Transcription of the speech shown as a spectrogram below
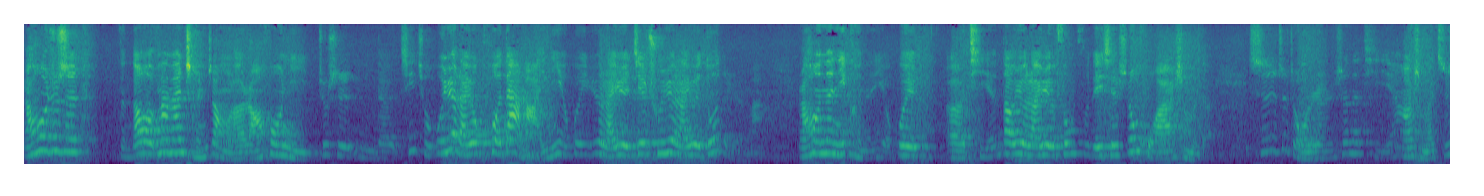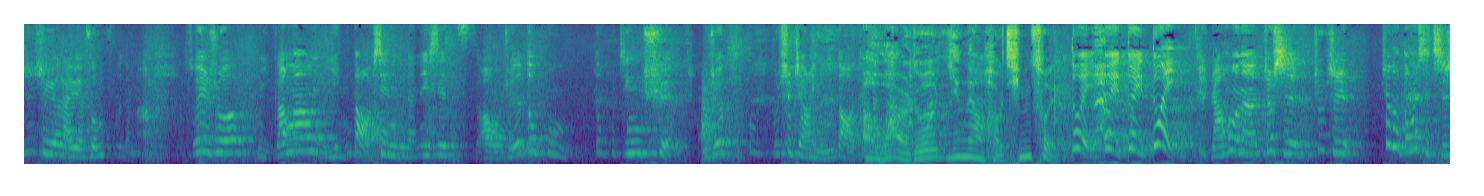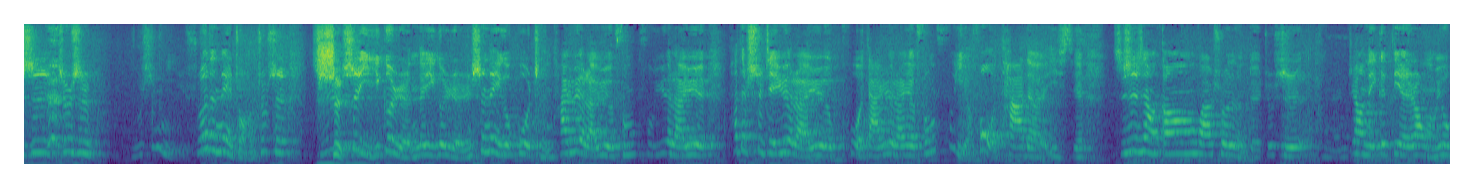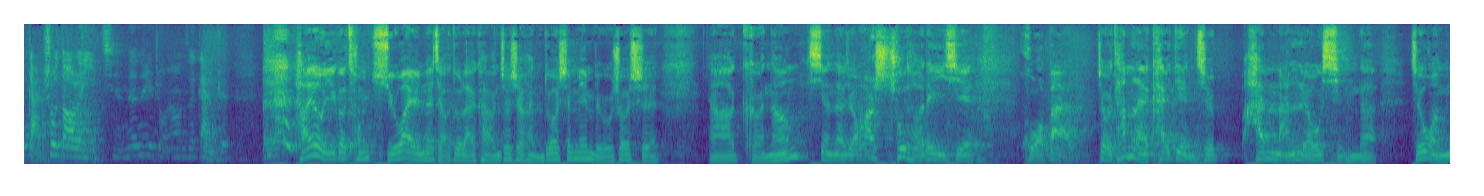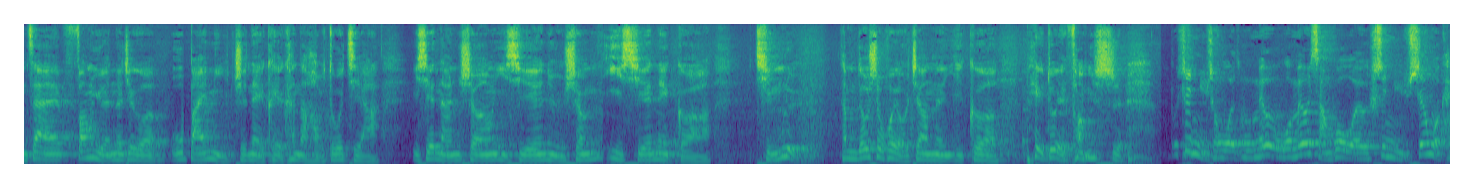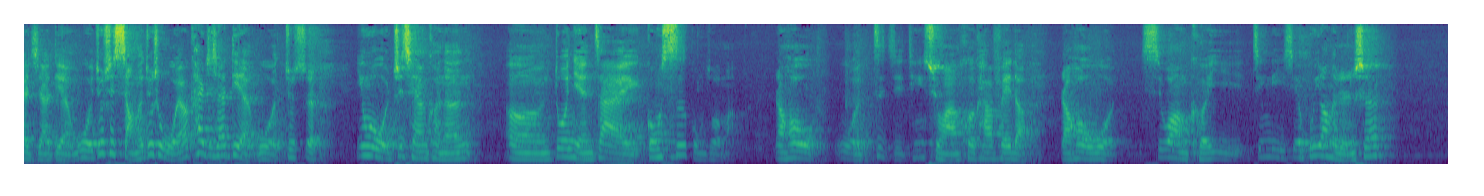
然后就是等到慢慢成长了，然后你就是你的星球会越来越扩大嘛，你也会越来越接触越来越多的人嘛。然后，那你可能也会呃体验到越来越丰富的一些生活啊什么的。其实这种人生的体验啊什么，其实是越来越丰富的嘛。所以说，你刚刚引导线的那些词啊，我觉得都不都不精确。我觉得不不是这样引导的。哦，我耳朵音量好清脆。对对对对。然后呢，就是就是这个东西，其实就是不是你说的那种，就是其实是是一个人的一个人生的一个过程，他越来越丰富，越来越他的世界越来越扩大，越来越丰富以后，他的一些其实像刚刚瓜说的很对，就是可能这样的一个店让我们又感受到了以前的那种样子的感觉。还有一个从局外人的角度来看，就是很多身边，比如说是啊，可能现在就二十出头的一些伙伴，就是他们来开店，其实还蛮流行的。其实我们在方圆的这个五百米之内，可以看到好多家，一些男生、一些女生、一些那个情侣，他们都是会有这样的一个配对方式。不是女生，我我没有我没有想过我是女生，我开这家店，我就是想的就是我要开这家店，我就是因为我之前可能嗯、多年在公司工作嘛，然后我自己挺喜欢喝咖啡的，然后我希望可以经历一些不一样的人生。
